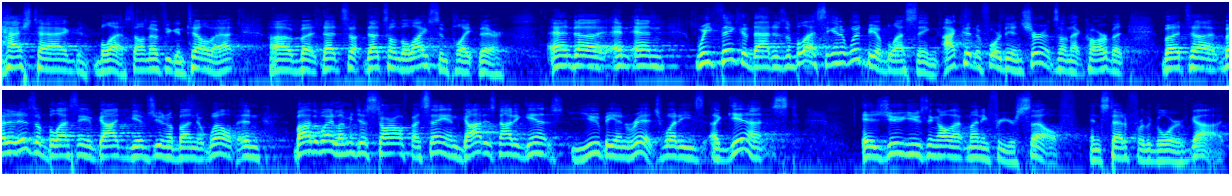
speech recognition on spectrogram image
hashtag blessed. I don't know if you can tell that, uh, but that's, uh, that's on the license plate there. And, uh, and, and we think of that as a blessing, and it would be a blessing. I couldn't afford the insurance on that car, but, but, uh, but it is a blessing if God gives you an abundant wealth. And by the way, let me just start off by saying God is not against you being rich. What He's against is you using all that money for yourself instead of for the glory of God.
